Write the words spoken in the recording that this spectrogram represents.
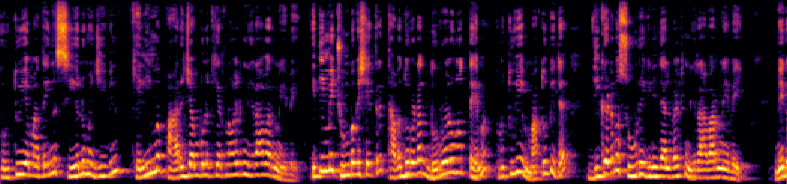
පෘථිවිය මත ඉන්න සියලුම ජීවීන් කෙලින්ම පාරිජම්බුල කිරණ වලට නිරාවරණය වෙයි. ඉතින් මේ චුම්බක ක්ෂේත්‍රය තවදුරටත් දුර්වල වුණොත් එහෙම පෘථිවිය මතු පිට දිගටම සූර්ය ගිනි දැල් වලට නිරාවරණය වෙයි. මේක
